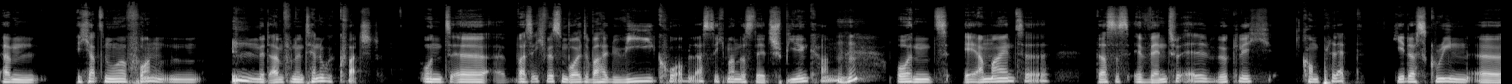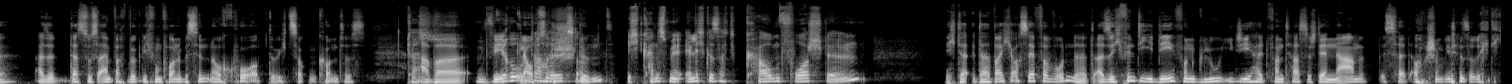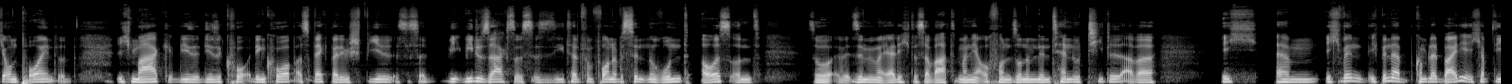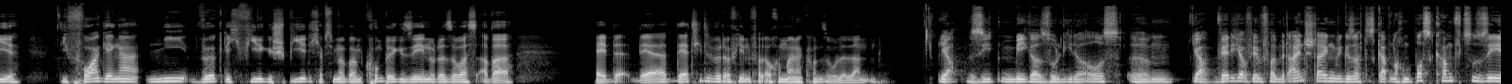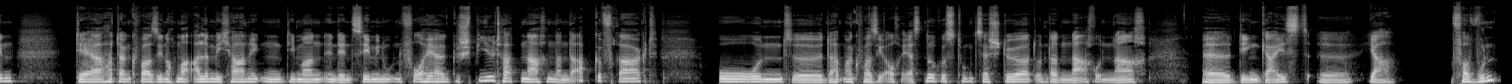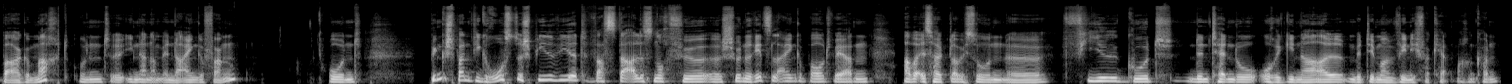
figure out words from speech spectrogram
ähm, ich hatte nur vorhin mit einem von Nintendo gequatscht und äh, was ich wissen wollte war halt wie koop-lastig man das da jetzt spielen kann Mhm. und er meinte, dass es eventuell wirklich komplett jeder Screen äh, also dass du es einfach wirklich von vorne bis hinten auch Koop durchzocken konntest. Das Aber wäre glaubst du, das stimmt? Ich kann es mir ehrlich gesagt kaum vorstellen. Ich, da, da war ich auch sehr verwundert. Also ich finde die Idee von Gluigi halt fantastisch. Der Name ist halt auch schon wieder so richtig on point und ich mag diese, diese Ko den Koop-Aspekt bei dem Spiel. Es ist halt, wie, wie du sagst, es, es sieht halt von vorne bis hinten rund aus und so, sind wir mal ehrlich, das erwartet man ja auch von so einem Nintendo-Titel, aber ich, ähm, ich bin, ich bin da komplett bei dir. Ich habe die, die Vorgänger nie wirklich viel gespielt. Ich habe sie mal beim Kumpel gesehen oder sowas, aber ey, der, der, der Titel wird auf jeden Fall auch in meiner Konsole landen. Ja, sieht mega solide aus. Ähm, ja, werde ich auf jeden Fall mit einsteigen. Wie gesagt, es gab noch einen Bosskampf zu sehen. Der hat dann quasi noch mal alle Mechaniken, die man in den zehn Minuten vorher gespielt hat, nacheinander abgefragt. Und äh, da hat man quasi auch erst eine Rüstung zerstört und dann nach und nach äh, den Geist äh, ja verwundbar gemacht und äh, ihn dann am Ende eingefangen. Und bin gespannt, wie groß das Spiel wird, was da alles noch für äh, schöne Rätsel eingebaut werden. Aber ist halt, glaube ich, so ein äh, Feel-Good Nintendo Original, mit dem man wenig verkehrt machen kann.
